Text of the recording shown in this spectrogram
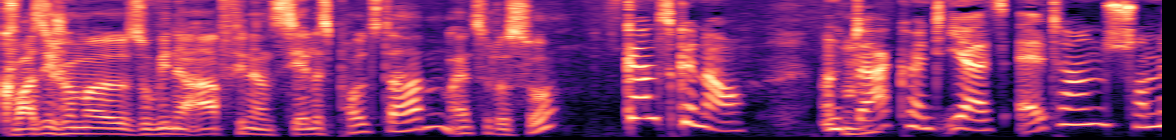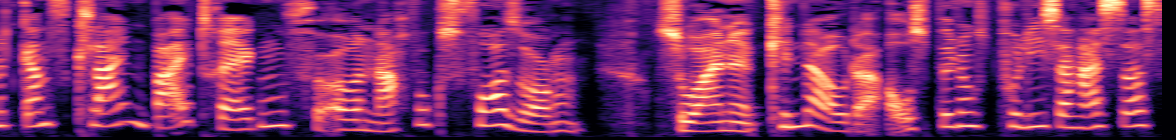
quasi schon mal so wie eine Art finanzielles Polster haben. Meinst du das so? Ganz genau. Und mhm. da könnt ihr als Eltern schon mit ganz kleinen Beiträgen für euren Nachwuchs vorsorgen. So eine Kinder- oder Ausbildungspolice heißt das,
